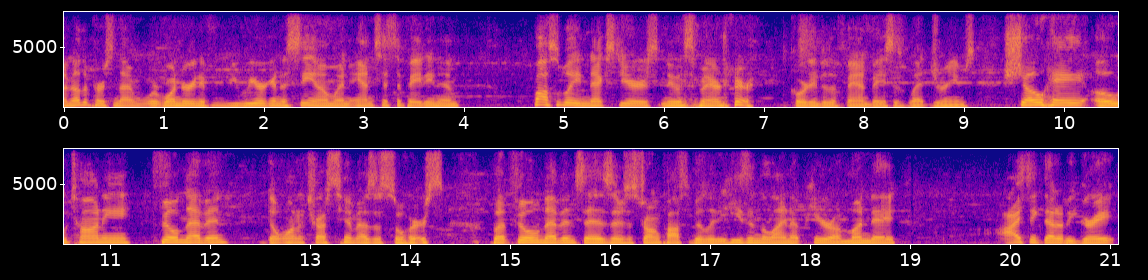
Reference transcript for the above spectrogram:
another person that we're wondering if we are going to see him and anticipating him, possibly next year's newest Mariner, according to the fan base's wet dreams. Shohei Ohtani, Phil Nevin. Don't want to trust him as a source, but Phil Nevin says there's a strong possibility he's in the lineup here on Monday. I think that'll be great.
